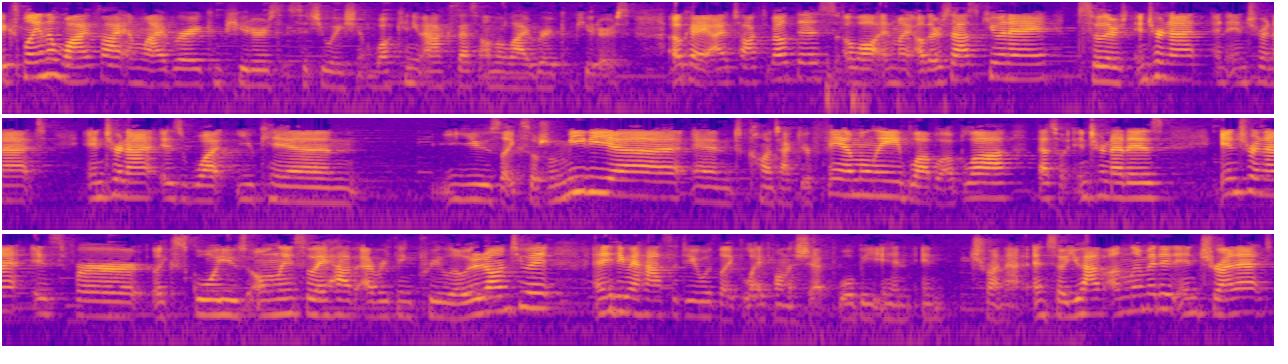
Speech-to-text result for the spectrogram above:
Explain the Wi-Fi and library computers situation. What can you access on the library computers? Okay, I talked about this a lot in my other SAS Q&A. So there's internet and intranet. Internet is what you can use like social media and contact your family, blah, blah, blah. That's what internet is. Intranet is for like school use only, so they have everything preloaded onto it. Anything that has to do with like life on the ship will be in intranet. And so you have unlimited intranet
